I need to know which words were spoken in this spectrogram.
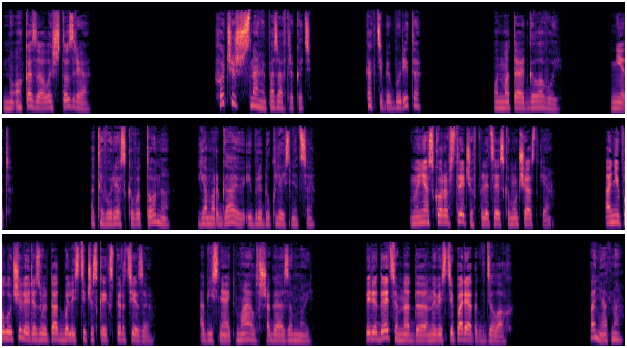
но оказалось, что зря. «Хочешь с нами позавтракать? Как тебе буррито?» Он мотает головой. «Нет». От его резкого тона я моргаю и бреду к лестнице. У меня скоро встреча в полицейском участке. Они получили результат баллистической экспертизы, объясняет Майлз, шагая за мной. Перед этим надо навести порядок в делах. Понятно,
